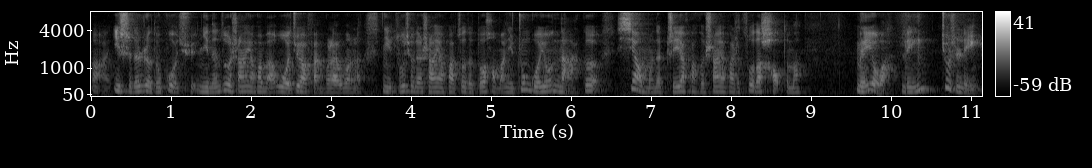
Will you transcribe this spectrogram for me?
啊一时的热度过去，你能做商业化吗？我就要反过来问了，你足球的商业化做得多好吗？你中国有哪个项目的职业化和商业化是做得好的吗？没有啊，零就是零，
